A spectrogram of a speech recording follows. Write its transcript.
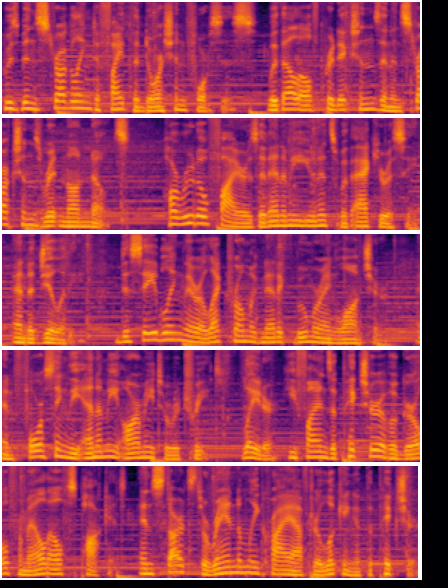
who's been struggling to fight the Dorssian forces. With L-Elf predictions and instructions written on notes, Haruto fires at enemy units with accuracy and agility, disabling their electromagnetic boomerang launcher and forcing the enemy army to retreat. Later, he finds a picture of a girl from L-Elf's pocket and starts to randomly cry after looking at the picture,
